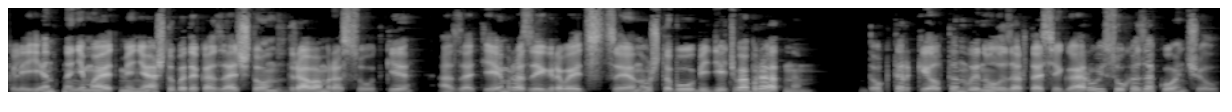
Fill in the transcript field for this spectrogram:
Клиент нанимает меня, чтобы доказать, что он в здравом рассудке, а затем разыгрывает сцену, чтобы убедить в обратном. Доктор Келтон вынул изо рта сигару и сухо закончил.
